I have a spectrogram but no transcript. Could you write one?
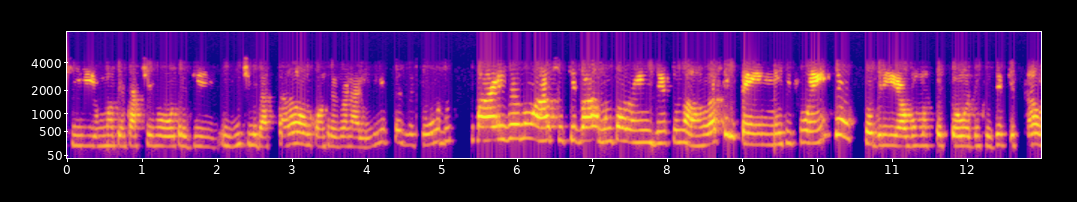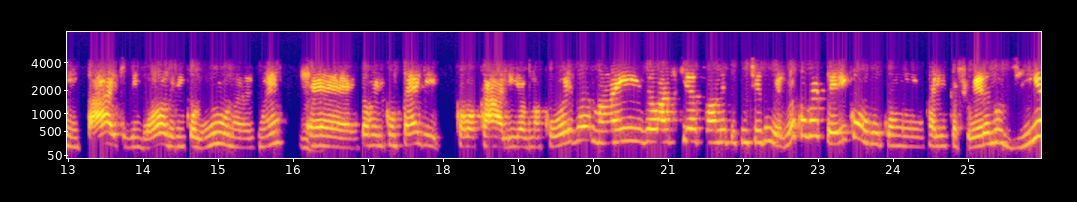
que uma tentativa ou outra de intimidação contra jornalistas e tudo, mas eu não acho que vá muito além disso, não. Eu acho que ele tem muita influência sobre algumas pessoas, inclusive que estão em sites, em blogs, em colunas, né? Uhum. É, então ele consegue colocar ali alguma coisa, mas eu acho que é só nesse sentido mesmo. Eu conversei com, com o Carlinhos Cachoeira no dia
